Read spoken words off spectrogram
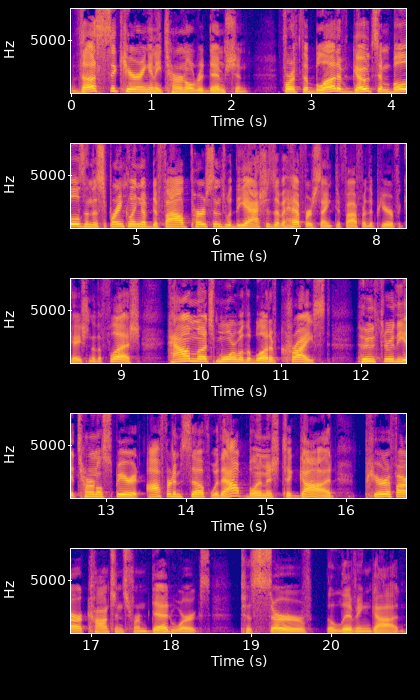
thus securing an eternal redemption. For if the blood of goats and bulls and the sprinkling of defiled persons with the ashes of a heifer sanctify for the purification of the flesh, how much more will the blood of Christ, who through the eternal Spirit offered himself without blemish to God, purify our conscience from dead works to serve the living God?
